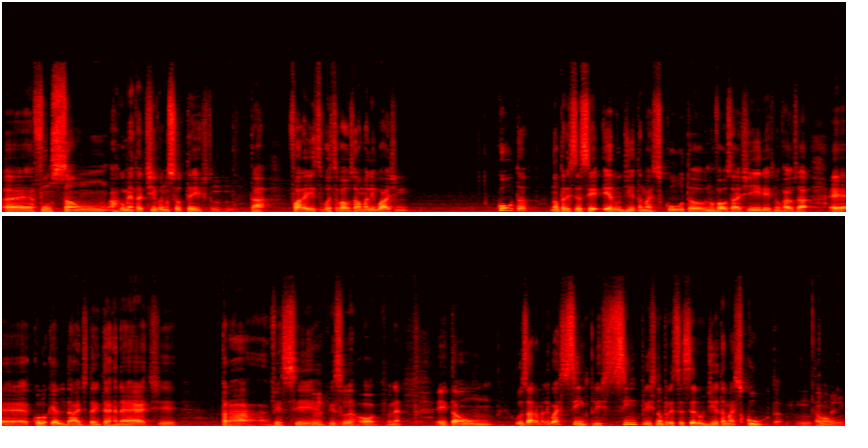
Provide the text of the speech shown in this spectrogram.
é, função argumentativa no seu texto, uhum. tá? Fora isso, você vai usar uma linguagem culta, não precisa ser erudita, mas culta, não vai usar gírias, não vai usar é, coloquialidade da internet para VC, uhum. isso é óbvio, né? Então, usar uma linguagem simples, simples, não precisa ser erudita, mas culta. Muito tá bom? bem.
